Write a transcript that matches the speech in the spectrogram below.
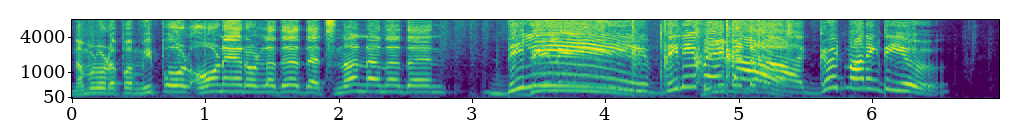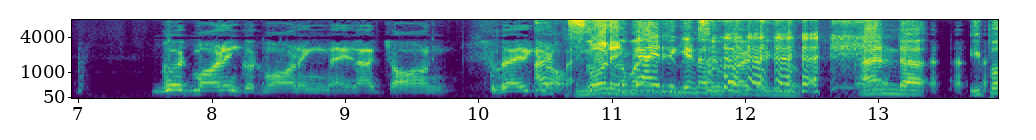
നമ്മളോടൊപ്പം ഇപ്പോൾ ഓൺ എയർ ഉള്ളത് that's none Dileep. Dileep. Good morning to you good morning good morning John. And ഇപ്പോ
